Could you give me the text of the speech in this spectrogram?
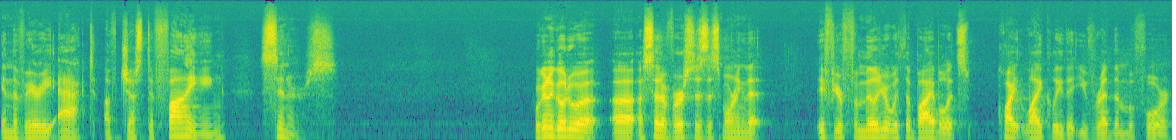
in the very act of justifying sinners. We're going to go to a, a, set of verses this morning that, if you're familiar with the Bible, it's quite likely that you've read them before.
